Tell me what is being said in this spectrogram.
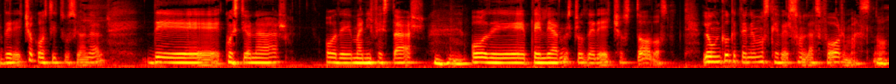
derecho constitucional de cuestionar o de manifestar o de pelear nuestros derechos, todos. Lo único que tenemos que ver son las formas, ¿no?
